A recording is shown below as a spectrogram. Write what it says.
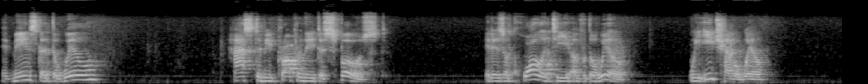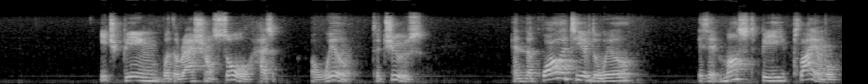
it means that the will has to be properly disposed. It is a quality of the will. We each have a will. Each being with a rational soul has a will to choose. And the quality of the will is it must be pliable.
